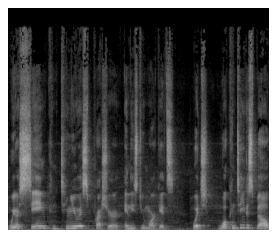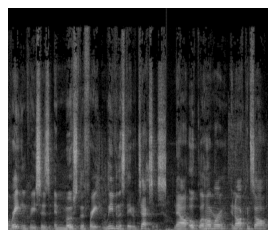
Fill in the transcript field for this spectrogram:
we are seeing continuous pressure in these two markets which will continue to spell rate increases in most of the freight leaving the state of Texas. Now, Oklahoma and Arkansas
